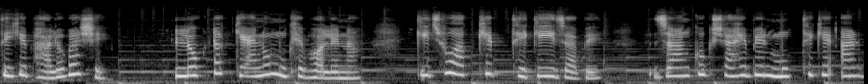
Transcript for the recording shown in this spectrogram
তেকে ভালোবাসে? লোকটা কেন মুখে বলে না? কিছু আক্ষেপ থেকেই যাবে। জাংকুক সাহেবের মুখ থেকে আর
